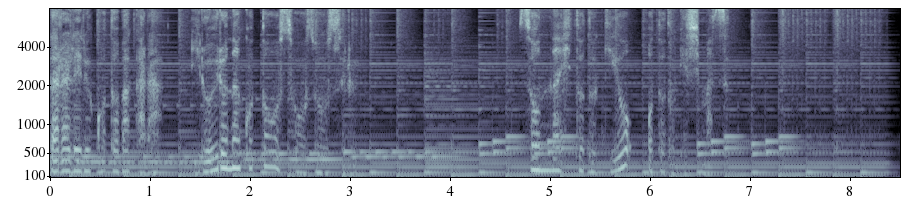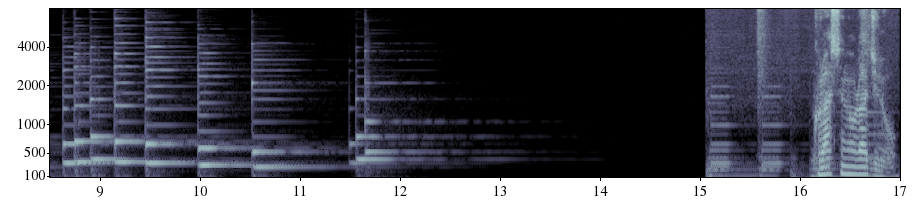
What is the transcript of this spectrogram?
語られる言葉からいろいろなことを想像する。そんなひとときをお届けします。暮らしのラジオ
